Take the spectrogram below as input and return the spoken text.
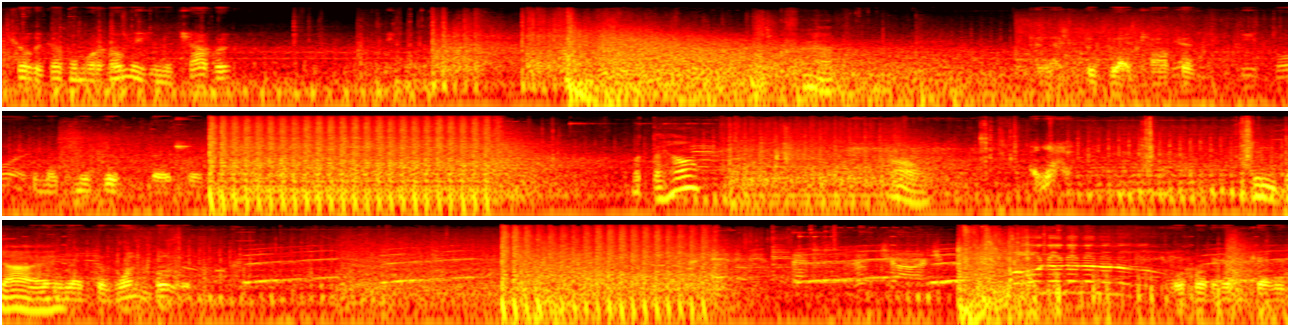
killed a couple more homies in the chopper. T4. It makes me feel special. What the hell? Oh. I got it. Didn't die. Only die. like the one bullet. The enemy stands in charge. Oh no no no no no no. Go for the cover.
